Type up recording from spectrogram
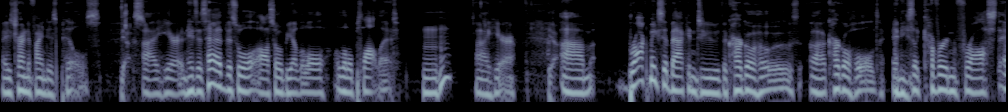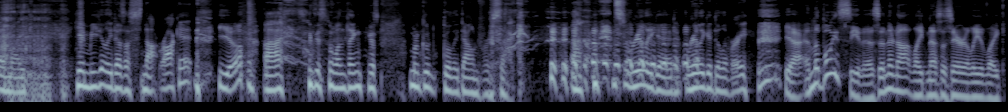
And he's trying to find his pills Yes. uh, here, and hits his head. This will also be a little a little plotlet uh, here. Yeah. Um, Brock makes it back into the cargo hose, uh, cargo hold, and he's like covered in frost, and like he immediately does a snot rocket. Yep. Uh, this is one thing. He goes, "I'm gonna go, go lay down for a sec." It's really good, really good delivery. Yeah, and the boys see this, and they're not like necessarily like,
